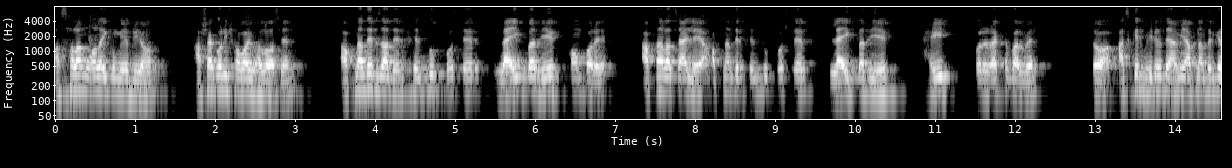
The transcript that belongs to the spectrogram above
আসসালামু আলাইকুম এভরিওয়ান আশা করি সবাই ভালো আছেন। আপনাদের যাদের ফেসবুক পোস্টের লাইক বা রিয়েক্ট কম পড়ে, আপনারা চাইলে আপনাদের ফেসবুক পোস্টের লাইক বা রিয়েক্ট হাইড করে রাখতে পারবেন। তো আজকের ভিডিওতে আমি আপনাদেরকে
